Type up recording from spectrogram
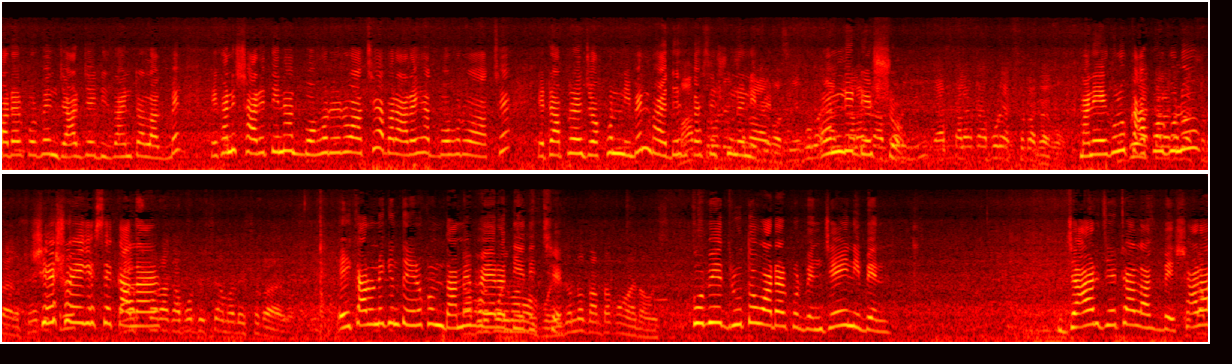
অর্ডার করবেন যার যে ডিজাইনটা লাগবে। এখানে সাড়ে তিন হাত বহরেরও আছে আবার আড়াই হাত বহরও আছে। এটা আপনারা যখন নেবেন ভাইদের কাছে শুনে নেবেন। অনলি দেড়শো। মানে এগুলো কাপড়গুলো কালার 100 টাকা গজ। শেষ হয়ে গেছে কালার। এই কারণে কিন্তু এরকম দামে ভাইয়ারা দিয়ে দিচ্ছে। খুবই দ্রুত অর্ডার করবেন যেই নেবেন। যার যেটা লাগবে সারা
